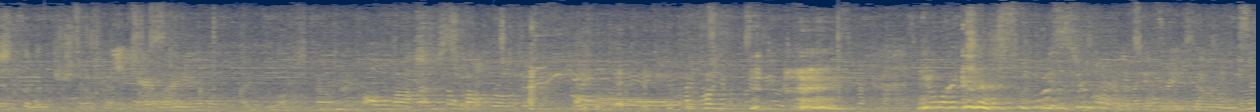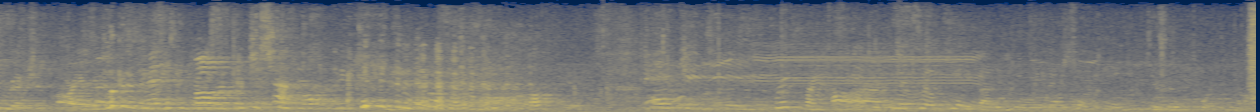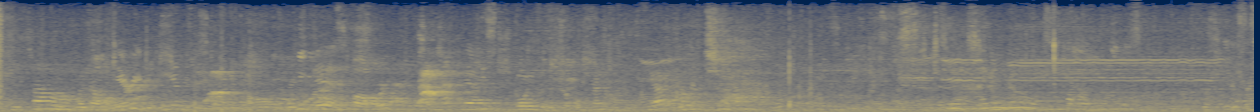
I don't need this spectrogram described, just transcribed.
she's a miniature Oh, Mom, I'm so heartbroken. I thought you were to do it. You like this. Look at him, forward, don't just stop. Oh, JJ, break my heart. It's okay, buddy. It's okay. You did important. Oh, Gary did, he ended He did. He's going for the triple crown. yeah, I don't know.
